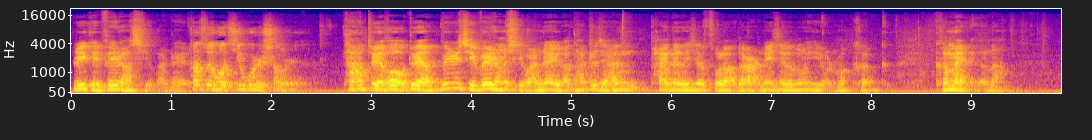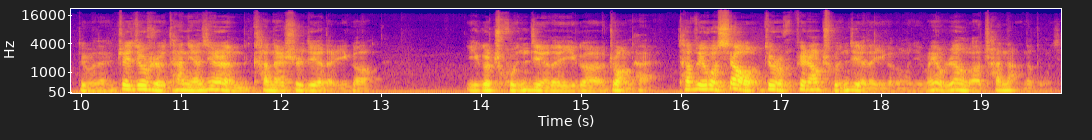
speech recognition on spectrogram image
Ricky 非常喜欢这个，他最后几乎是圣人。他最后对啊，Richie 为什么喜欢这个？他之前拍的那些塑料袋儿那些个东西有什么可可可美的呢？对不对？这就是他年轻人看待世界的一个一个纯洁的一个状态。他最后笑就是非常纯洁的一个东西，没有任何掺杂的东西。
